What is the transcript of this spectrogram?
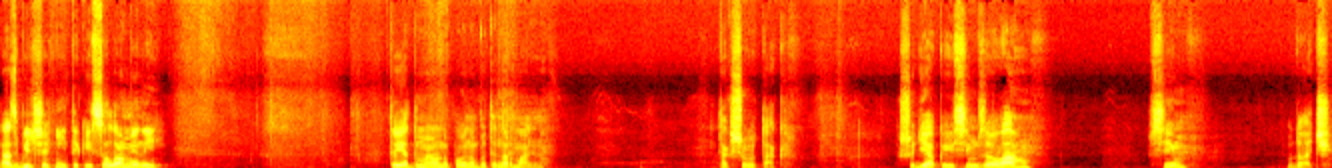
у нас більше гній такий солом'яний. То я думаю, воно повинно бути нормально. Так що отак. Що дякую всім за увагу. Всім удачі!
